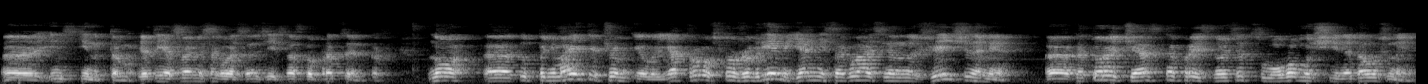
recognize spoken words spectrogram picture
э, инстинктам. Это я с вами согласен здесь на сто процентов. Но э, тут понимаете, в чем дело? Я в то же время я не согласен с женщинами, э, которые часто произносят слово «мужчины должны».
